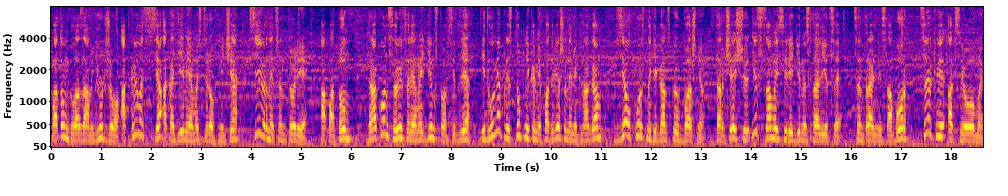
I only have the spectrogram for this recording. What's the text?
Потом глазам Юджио открылась вся Академия Мастеров Меча Северной Центурии. А потом дракон с рыцарем единства в седле и двумя преступниками, подвешенными к ногам, взял курс на гигантскую башню, торчащую из самой середины столицы. Центральный собор Церкви Аксиомы.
